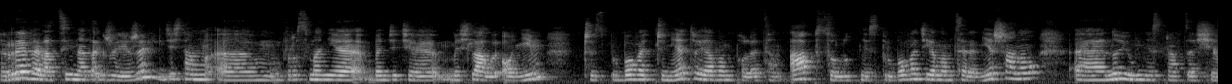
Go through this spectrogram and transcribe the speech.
rewelacyjna, także jeżeli gdzieś tam w Rossmanie będziecie myślały o nim, czy spróbować, czy nie, to ja Wam polecam absolutnie spróbować. Ja mam cerę mieszaną, e, no i u mnie sprawdza się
